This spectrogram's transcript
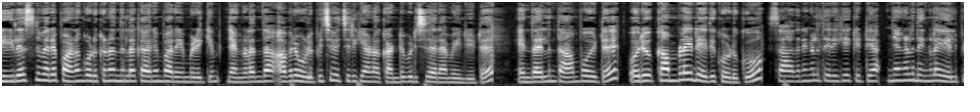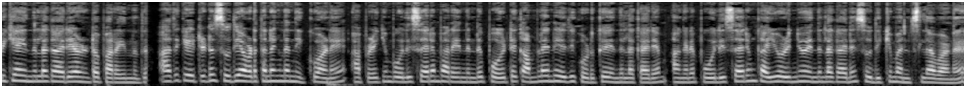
ഡീലേഴ്സിന് വരെ പണം കൊടുക്കണം എന്നുള്ള കാര്യം പറയുമ്പോഴേക്കും ഞങ്ങളെന്താ അവരെ ഒളിപ്പിച്ച് വെച്ചിരിക്കുകയാണോ കണ്ടുപിടിച്ച് തരാൻ വേണ്ടിയിട്ട്? എന്തായാലും താൻ പോയിട്ട് ഒരു കംപ്ലൈന്റ് എഴുതി കൊടുക്കൂ. സാധനങ്ങൾ തിരികെ കിട്ടിയാൽ ഞങ്ങൾ നിങ്ങളെ ഏൽപ്പിക്കുക എന്നുള്ള കാര്യമാണ് കേട്ടോ പറയുന്നത്. അത് കേട്ടിട്ട് സുധി അവിടെ തന്നെ ഇങ്ങനെ നിൽക്കുവാണ് അപ്പോഴേക്കും പോലീസുകാരൻ പറയുന്നുണ്ട് പോയിട്ട് കംപ്ലൈന്റ് എഴുതി കൊടുക്കുക എന്നുള്ള കാര്യം. അങ്ങനെ പോലീസുകാരും കൈ ഒഴിഞ്ഞു എന്നുള്ള കാര്യം സുധിക്ക് മനസ്സിലാവാണ്.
